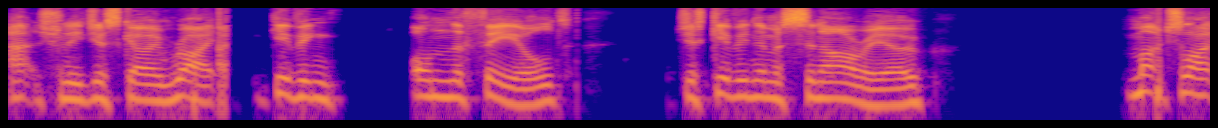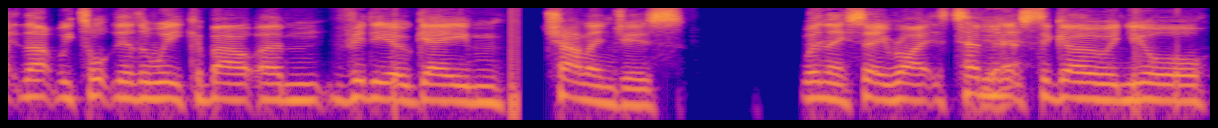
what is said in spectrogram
actually just going right, giving on the field, just giving them a scenario, much like that we talked the other week about um, video game challenges when they say right, it's ten Yeah. minutes to go and you're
